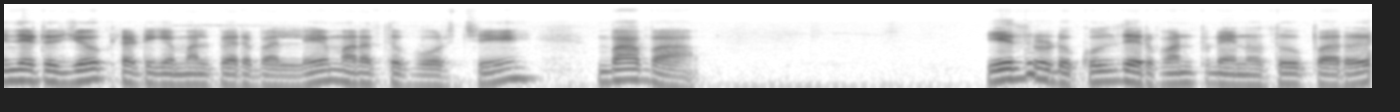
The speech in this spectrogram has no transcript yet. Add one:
ಇಂದೆಟು ಜೋಕ್ಲಟಿಗೆ ಮಲ್ಪೆರಬಲ್ಲಿ ಮರತು ಪೋರ್ಚಿ, ಬಾಬಾ, ಎದುರುಡು ಕುಲ್ದೇರ್ ಪನ್ಪುನೇನು ತೂಪರು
